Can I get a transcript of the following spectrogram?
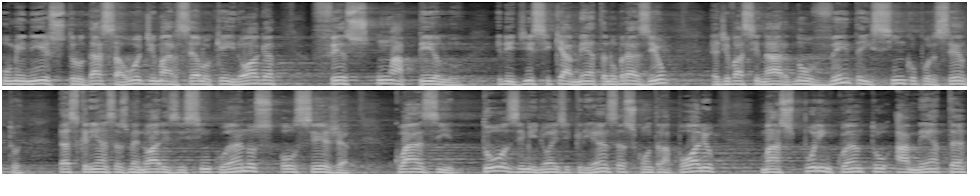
o ministro da Saúde, Marcelo Queiroga, fez um apelo. Ele disse que a meta no Brasil é de vacinar 95% das crianças menores de 5 anos, ou seja, quase 12 milhões de crianças contra a polio, mas por enquanto a meta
